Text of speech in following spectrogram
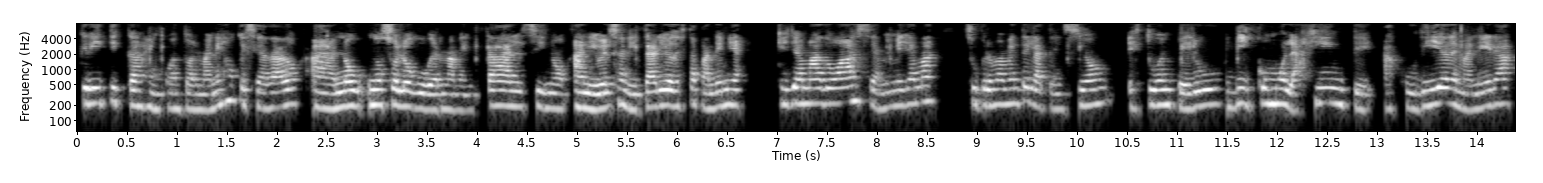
críticas en cuanto al manejo que se ha dado a no, no solo gubernamental, sino a nivel sanitario de esta pandemia, ¿qué llamado hace? A mí me llama supremamente la atención. Estuve en Perú, vi cómo la gente acudía de manera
